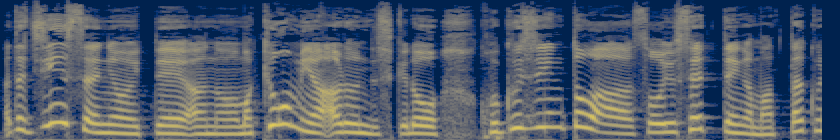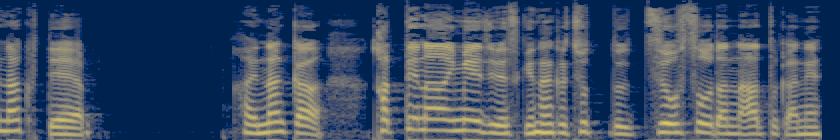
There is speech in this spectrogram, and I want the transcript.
私人生において、あの、まあ、興味はあるんですけど、黒人とはそういう接点が全くなくて、はい、なんか、勝手なイメージですけど、なんかちょっと強そうだなとかね、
